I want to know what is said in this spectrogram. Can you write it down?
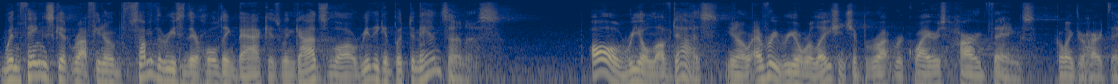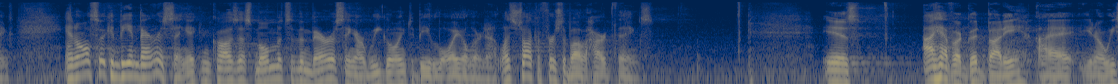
when things get rough, you know, some of the reason they're holding back is when God's law really can put demands on us all real love does. You know, every real relationship requires hard things, going through hard things. And also, it can be embarrassing. It can cause us moments of embarrassing. Are we going to be loyal or not? Let's talk first about hard things. Is I have a good buddy. I, you know, we,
